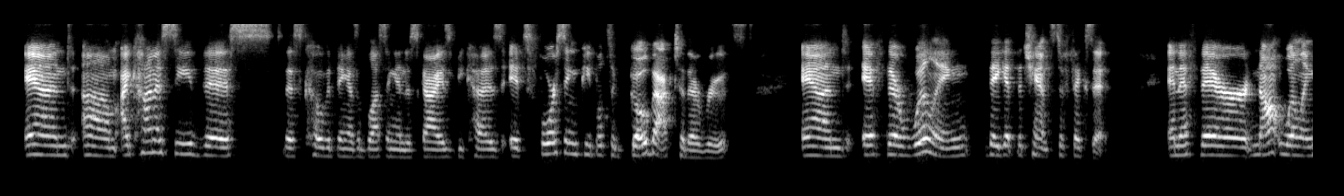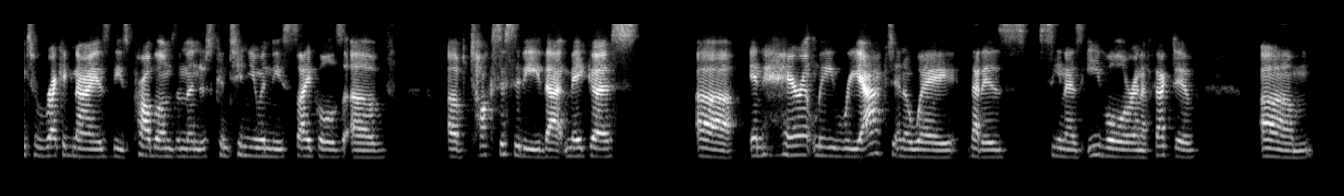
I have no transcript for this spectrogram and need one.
And um, I kind of see this this COVID thing as a blessing in disguise because it's forcing people to go back to their roots. And if they're willing, they get the chance to fix it. And if they're not willing to recognize these problems and then just continue in these cycles of of toxicity that make us uh, inherently react in a way that is seen as evil or ineffective, um,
